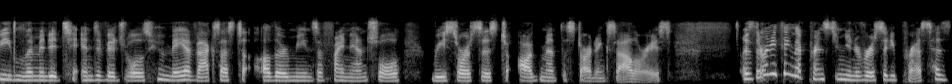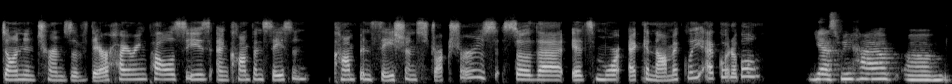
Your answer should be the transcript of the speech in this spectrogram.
be limited to individuals who may have access to other means of financial resources to augment the starting salaries. Is there anything that Princeton University Press has done in terms of their hiring policies and compensation compensation structures so that it's more economically equitable? Yes, we have um,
